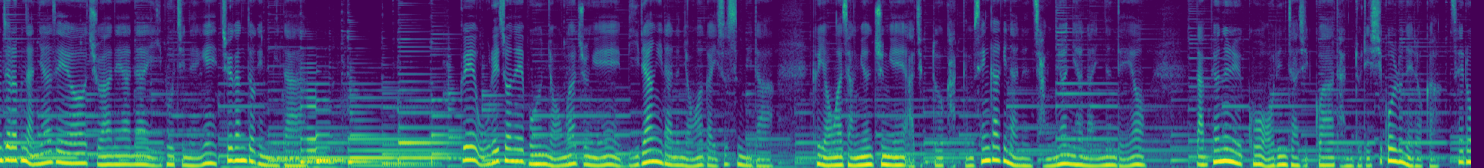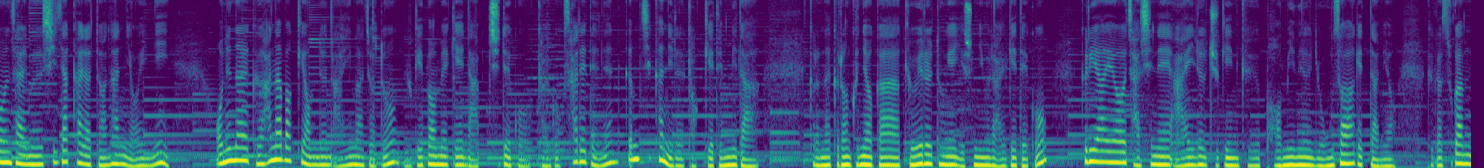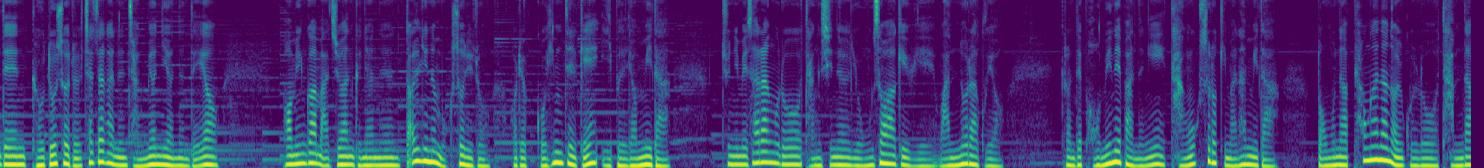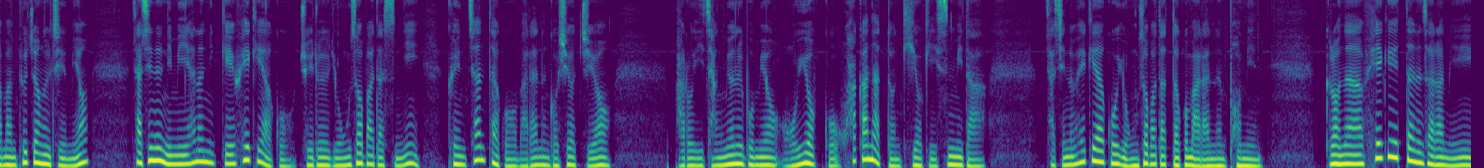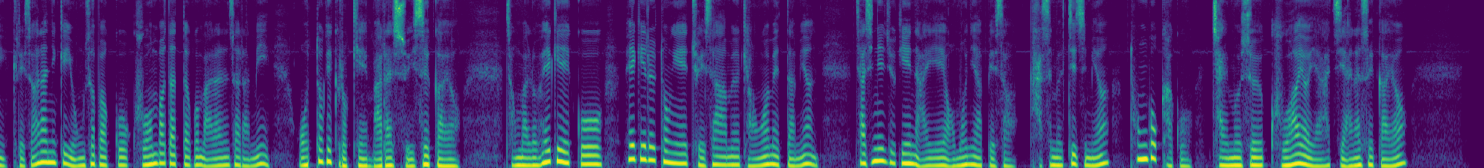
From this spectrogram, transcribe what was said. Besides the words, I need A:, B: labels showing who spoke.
A: 애청자 여러분 안녕하세요. 주안의 하나 2부 진행의 최강덕입니다. 꽤 오래전에 본 영화 중에 미량이라는 영화가 있었습니다. 그 영화 장면 중에 아직도 가끔 생각이 나는 장면이 하나 있는데요. 남편을 잃고 어린 자식과 단둘이 시골로 내려가 새로운 삶을 시작하려던 한 여인이 어느 날 그 하나밖에 없는 아이마저도 유괴범에게 납치되고 결국 살해되는 끔찍한 일을 겪게 됩니다. 그러나 그런 그녀가 교회를 통해 예수님을 알게 되고 그리하여 자신의 아이를 죽인 그 범인을 용서하겠다며 그가 수감된 교도소를 찾아가는 장면이었는데요. 범인과 마주한 그녀는 떨리는 목소리로 어렵고 힘들게 입을 엽니다. 주님의 사랑으로 당신을 용서하기 위해 왔노라고요. 그런데 범인의 반응이 당혹스럽기만 합니다. 너무나 평안한 얼굴로 담담한 표정을 지으며 자신은 이미 하나님께 회개하고 죄를 용서받았으니 괜찮다고 말하는 것이었지요. 바로 이 장면을 보며 어이없고 화가 났던 기억이 있습니다. 자신은 회개하고 용서받았다고 말하는 범인. 그러나 회개했다는 사람이 그래서 하나님께 용서받고 구원받았다고 말하는 사람이 어떻게 그렇게 말할 수 있을까요? 정말로 회개했고 회개를 통해 죄 사함을 경험했다면 자신이 죽인 아이의 어머니 앞에서 가슴을 찢으며 통곡하고 잘못을 구하여야 하지 않았을까요?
